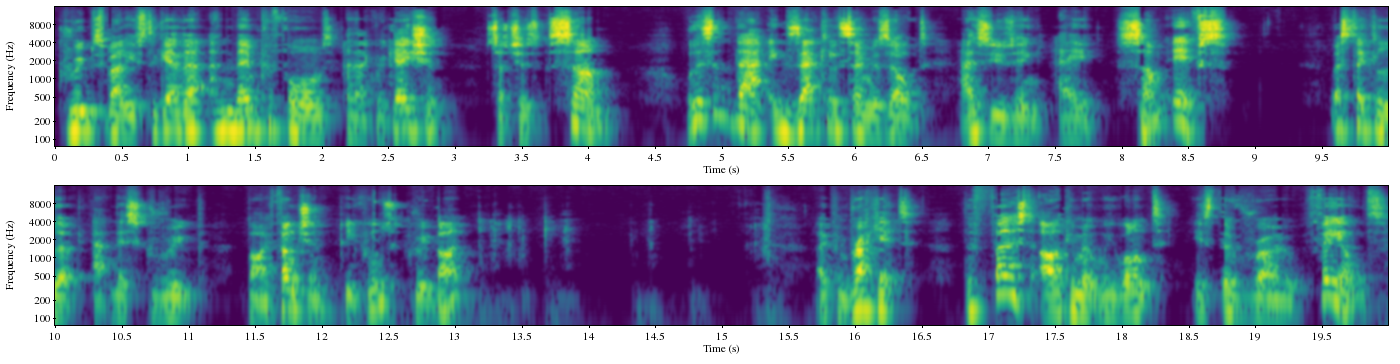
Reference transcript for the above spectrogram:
groups values together and then performs an aggregation, such as sum. Well, isn't that exactly the same result as using a sum ifs? Let's take a look at this group by function equals group by open bracket the first argument we want is the row fields.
